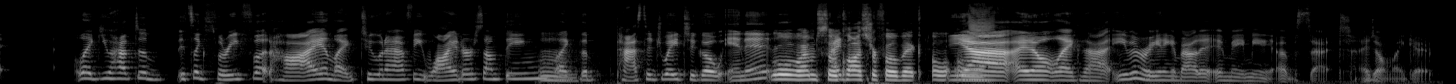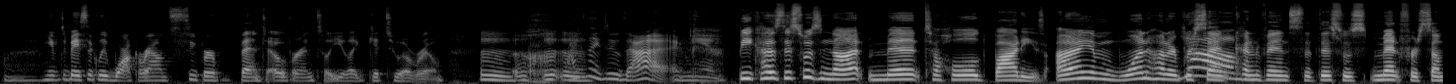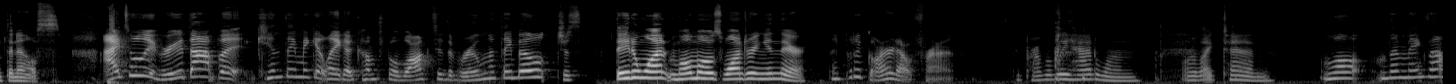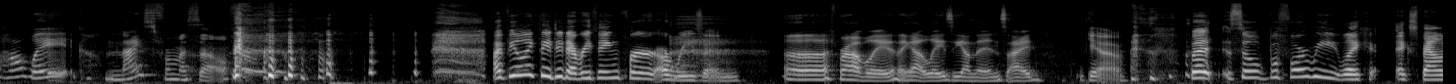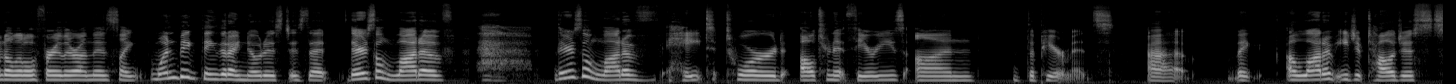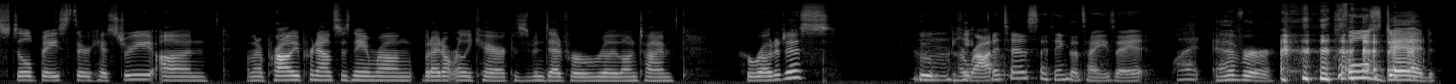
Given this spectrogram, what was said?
like you have to. It's like three foot high and like two and a half feet wide or something. Like the passageway to go in it. oh, I'm so I- claustrophobic. Oh, oh. Yeah, I don't like that. Even reading about it, it made me upset. I don't like it. You have to basically walk around super bent over until you like get to a room. Mm, Ugh, why do they do that? I mean, Because this was not meant to hold bodies. I am 100% Yeah. convinced that this was meant for something else. I totally agree with that, but can't they make it like a comfortable walk to the room that they built? Just They don't want Momos wandering in there. They put a guard out front. They probably had one. Or like 10. Well, then make that hallway nice for myself. I feel like they did everything for a reason. uh, probably they got lazy on the inside. Yeah. But so before we like expound a little further on this, like one big thing that I noticed is that there's a lot of there's a lot of hate toward alternate theories on the pyramids. Uh like a lot of Egyptologists still base their history on I'm going to probably pronounce his name wrong, but I don't really care cuz he's been dead for a really long time. Herodotus who he- Herodotus, I think that's how you say it. Whatever. Fool's dead.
